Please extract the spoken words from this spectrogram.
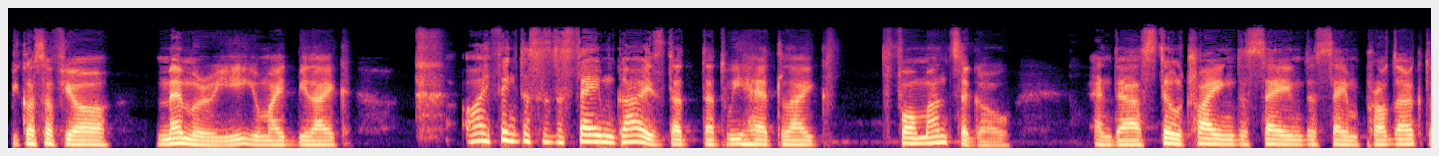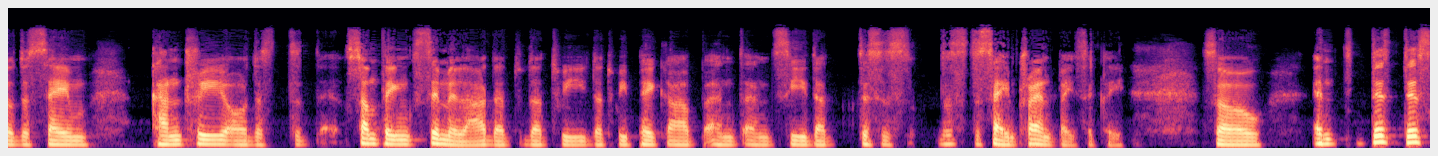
because of your memory you might be like oh i think this is the same guys that that we had like 4 months ago and they are still trying the same the same product or the same country or the, something similar that that we that we pick up and and see that this is this is the same trend basically. So and this this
